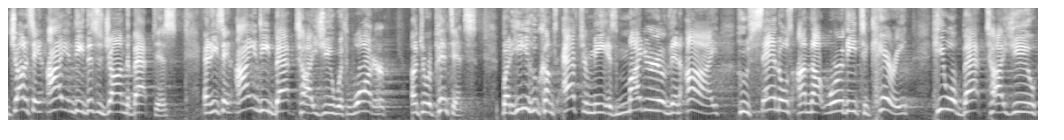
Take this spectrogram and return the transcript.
John is saying, "I indeed." This is John the Baptist, and he's saying, "I indeed baptize you with water." Unto repentance. But he who comes after me is mightier than I, whose sandals I'm not worthy to carry. He will baptize you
